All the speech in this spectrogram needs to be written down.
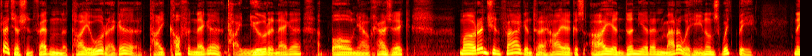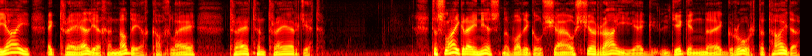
Treite sin fedden na taúr aige, tai coffin aige, tai nuúran aige a bóneá chaisric, má rin sin fagin tre ha agus a an dunnear an marha hín ons Whitby. Na jaai ag tré eileach a nodéoch coch lei, tréit an tréir jet. Tá sláig ré níos na bhodigil seáiste raí ag ligin ag grúir a taide.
